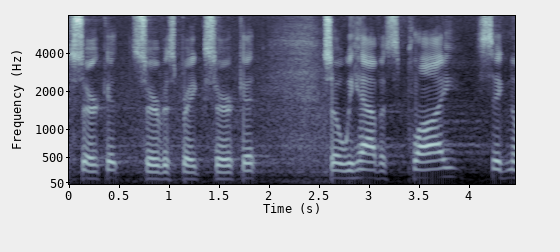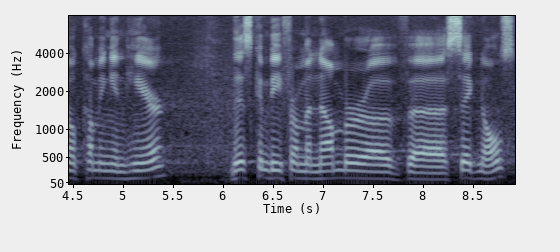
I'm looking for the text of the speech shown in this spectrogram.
circuit, service brake circuit. So we have a supply signal coming in here. This can be from a number of uh, signals.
